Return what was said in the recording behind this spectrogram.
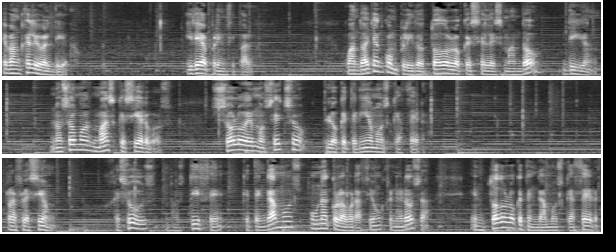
Evangelio del día. Idea principal. Cuando hayan cumplido todo lo que se les mandó, digan, no somos más que siervos, solo hemos hecho lo que teníamos que hacer. Reflexión. Jesús nos dice que tengamos una colaboración generosa en todo lo que tengamos que hacer,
